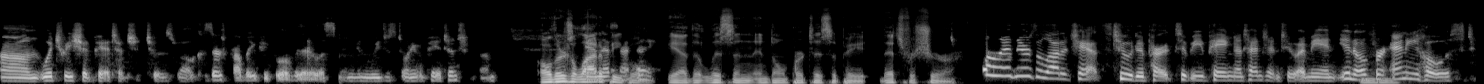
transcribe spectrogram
Um, which we should pay attention to as well, because there's probably people over there listening, and we just don't even pay attention to them. Oh, there's a lot And of people, right. yeah, that listen and don't participate. That's for sure. Well, and there's a lot of chats too to part to be paying attention to. I mean, you know, for Mhm. any host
